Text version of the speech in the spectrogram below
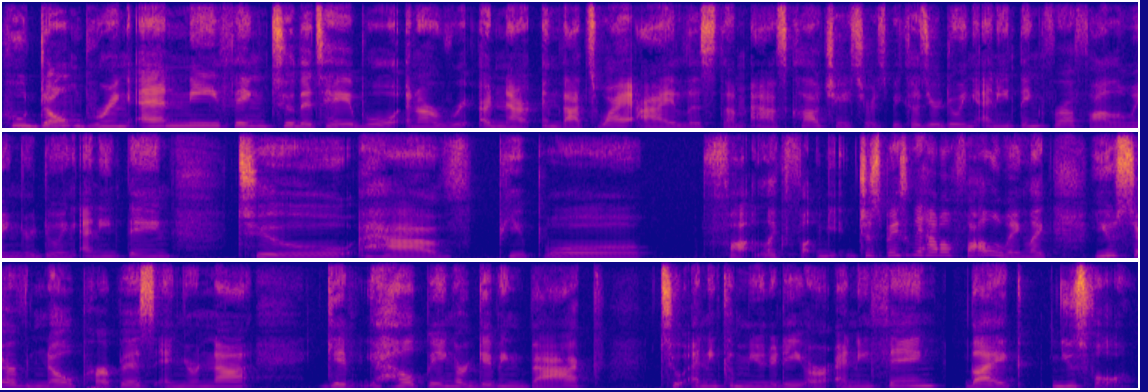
who don't bring anything to the table and are, and, are, and that's why I list them as clout chasers because you're doing anything for a following, you're doing anything to have people fo- like fo- just basically have a following. Like you serve no purpose and you're not give helping or giving back to any community or anything like useful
